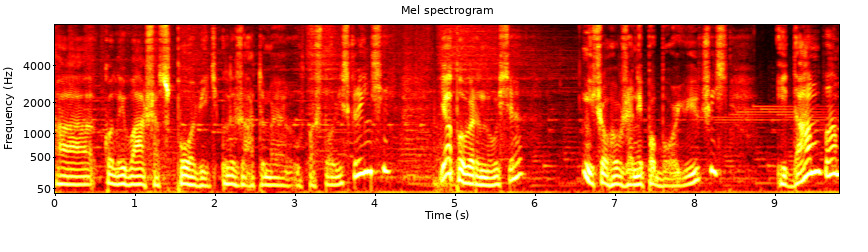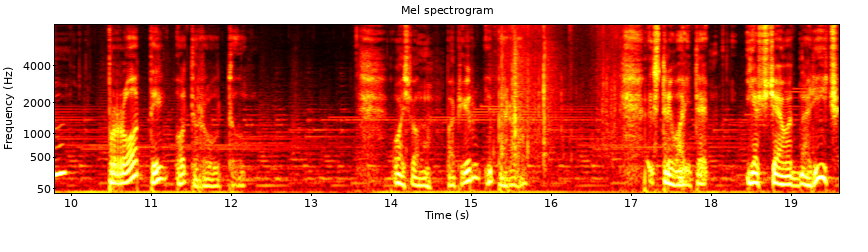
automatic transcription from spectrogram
А коли ваша сповідь лежатиме в поштовій скринці, я повернуся, нічого вже не побоюючись, і дам вам проти отруту. Ось вам папір і перо. Стривайте, є ще одна річ,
